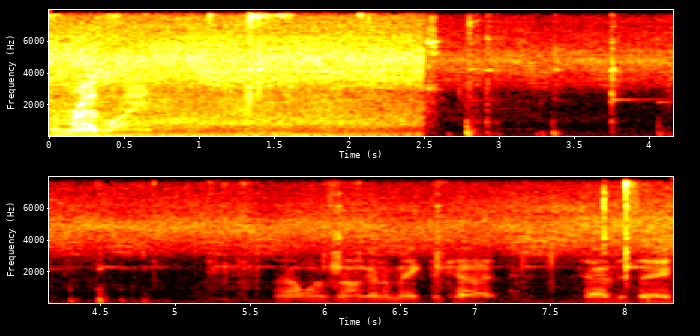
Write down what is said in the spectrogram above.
From Redline. That one's not going to make the cut, sad to say.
